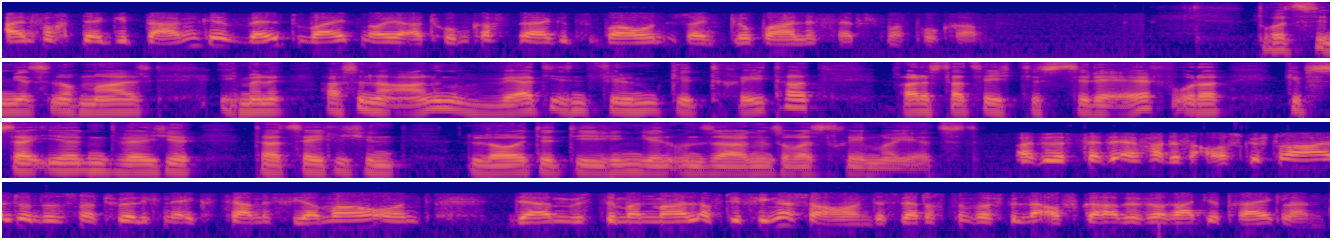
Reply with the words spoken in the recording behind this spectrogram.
Einfach der Gedanke, weltweit neue Atomkraftwerke zu bauen, ist ein globales Selbstmordprogramm. Trotzdem jetzt nochmals, ich meine, hast du eine Ahnung, wer diesen Film gedreht hat? War das tatsächlich das CDF oder gibt es da irgendwelche tatsächlichen Leute, die hingehen und sagen, sowas drehen wir jetzt? Also das ZDF hat es ausgestrahlt und das ist natürlich eine externe Firma und der müsste man mal auf die Finger schauen. Das wäre doch zum Beispiel eine Aufgabe für Radio Dreigland.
